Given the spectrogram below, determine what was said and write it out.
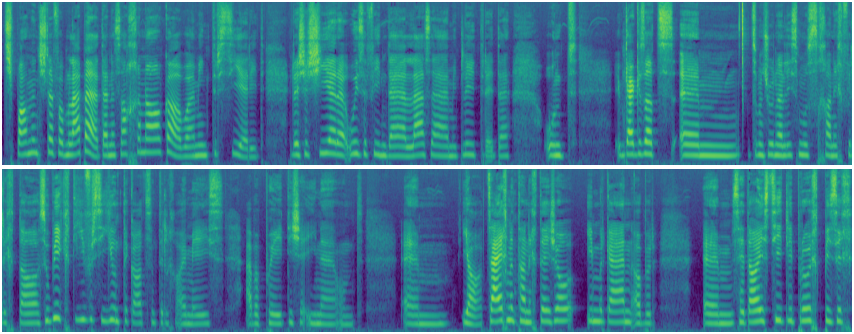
das Spannendste vom Leben, diesen Sachen angehen, die einem interessieren. Recherchieren, herausfinden, lesen, mit Leuten reden. Und im Gegensatz ähm, zum Journalismus kann ich vielleicht da subjektiver sein und da geht es natürlich auch mehr ins eben Poetische rein. Und ähm, ja, zeichnet habe ich den schon immer gerne, aber ähm, es hat auch ein Zeit gebraucht, bis ich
